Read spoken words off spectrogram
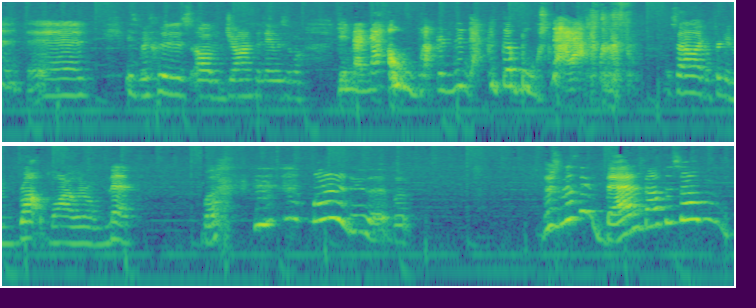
and it's basically this um Jonathan Davis it sounded like a freaking Rottweiler on meth. But why did I do that? But there's nothing bad about this album,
